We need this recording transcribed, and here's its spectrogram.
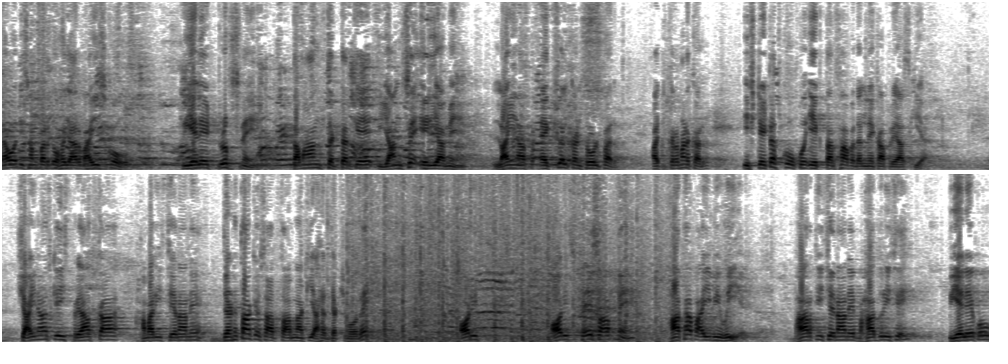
नौ दिसंबर 2022 को पीएलए ट्रुप्स ने तमाम सेक्टर के यांगसे एरिया में लाइन ऑफ़ एक्चुअल कंट्रोल पर अतिक्रमण कर स्टेटस को को एक तरफा बदलने का प्रयास किया। चाइना के इस प्रयास का हमारी सेना ने दृढ़ता के साथ सामना किया है, अध्यक्ष महोदय। और इस और इस फेस ऑफ़ में हाथापाई भी हुई है। भारतीय सेना ने बहादुरी से पीएलए को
